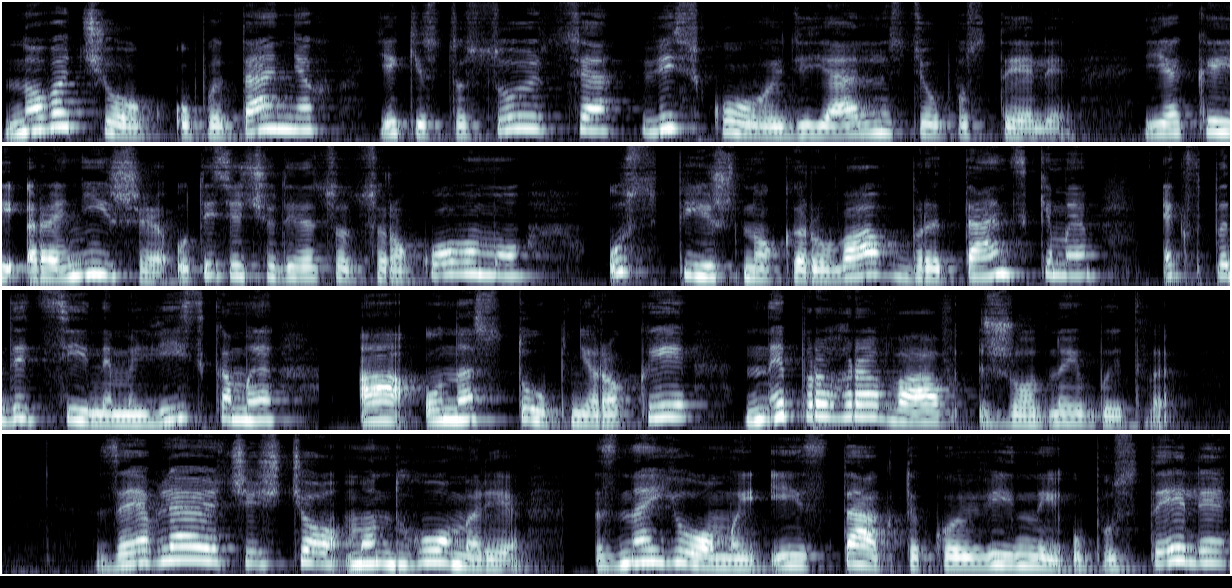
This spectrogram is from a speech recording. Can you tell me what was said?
новачок у питаннях, які стосуються військової діяльності у пустелі, який раніше у 1940-му успішно керував британськими експедиційними військами, а у наступні роки не програвав жодної битви. Заявляючи, що Монтгомері знайомий із тактикою війни у пустелі,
